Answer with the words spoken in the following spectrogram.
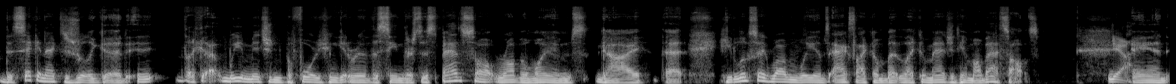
the second act is really good. It, like uh, we mentioned before, you can get rid of the scene. There's this bad salt Robin Williams guy that he looks like Robin Williams, acts like him, but like imagine him on bath salts. Yeah, and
